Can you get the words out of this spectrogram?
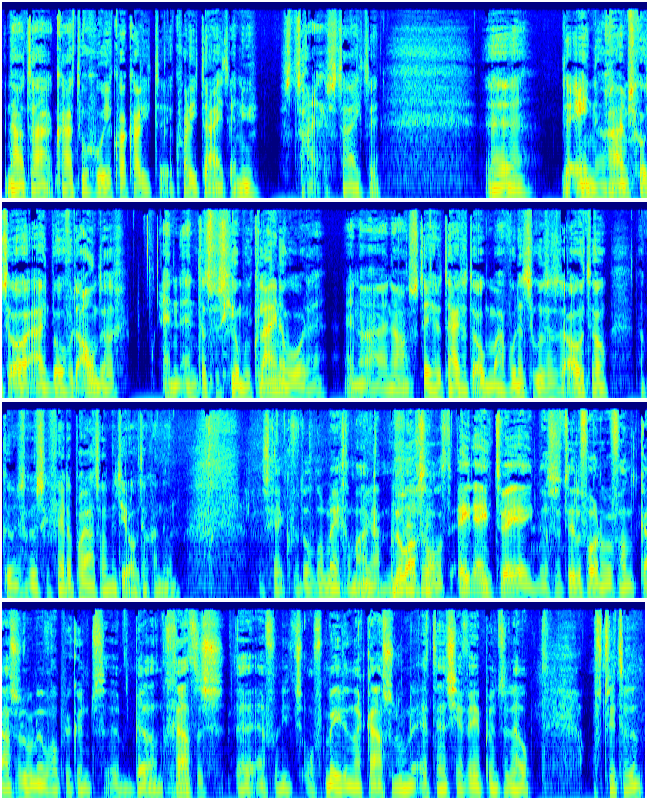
naar elkaar toe groeien qua kwalite- kwaliteit. En nu strijkt de, eh, de een ruimschoots uit boven de ander. En, en dat verschil moet kleiner worden. En nou, als tegen de tijd het openbaar vervoer net zo goed is als de auto... dan kunnen we rustig verder praten wat we met die auto gaan doen. Dus kijken of we dat nog mee gaan maken. Ja. 0800-1121, dat is het telefoonnummer van Kazeloenen... waarop u kunt eh, bellen. Gratis eh, en voor niets. Of mede naar kazeloenen.ncv.nl of twitteren,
